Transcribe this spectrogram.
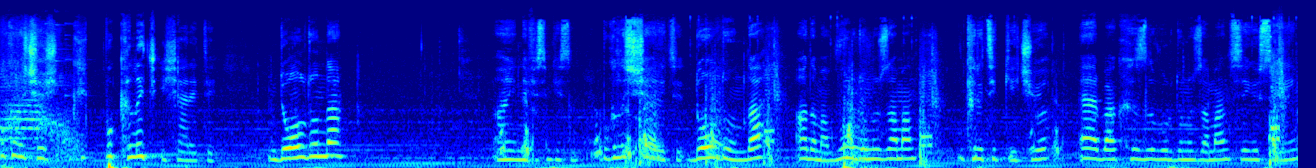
Bu kılıç bu kılıç işareti dolduğunda Ay nefesim kesin. Bu kılıç işareti dolduğunda adama vurduğunuz zaman kritik geçiyor. Eğer bak hızlı vurduğunuz zaman size göstereyim.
